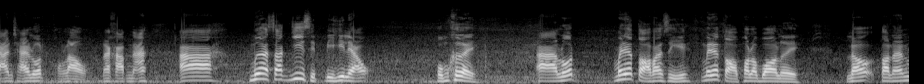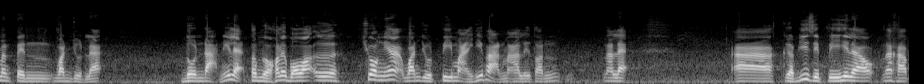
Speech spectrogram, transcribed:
การใช้รถของเรานะครับนะเมื่อสัก 20 ปีที่แล้ว ผมเคยรถไม่ได้ต่อภาษีไม่ได้ต่อพรบเลย แล้วตอนนั้นมันเป็นวันหยุดแล้วโดนด่านี่แหละตำรวจเขาเลยบอกว่าเออช่วงเนี้ยวันหยุดปีใหม่ที่ผ่านมาเลยตอนนั่นแหละเกือบ 20 ปีที่แล้วนะครับ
